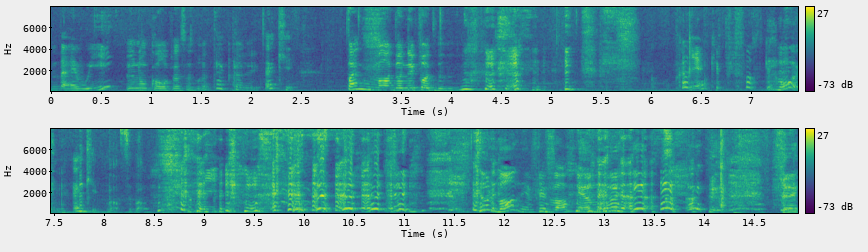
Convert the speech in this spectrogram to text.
Ben oui. Une au complet, ça devrait être correct. Ok. Tant que vous m'en donnez pas deux. Correct, elle est plus forte que moi. Ok, bon, c'est bon. Tout le monde est plus fort que moi. Fait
